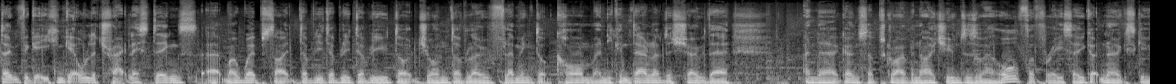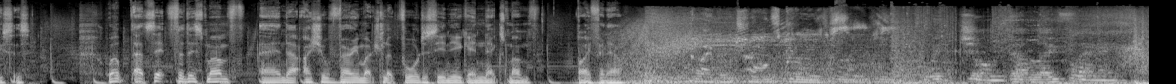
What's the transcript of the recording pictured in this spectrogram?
Don't forget you can get all the track listings at my website, www.john00fleming.com, and you can download the show there and uh, go and subscribe on iTunes as well, all for free, so you've got no excuses. Well, that's it for this month, and uh, I shall very much look forward to seeing you again next month. Bye for now. Global Trance Grooves with John. Fleming.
